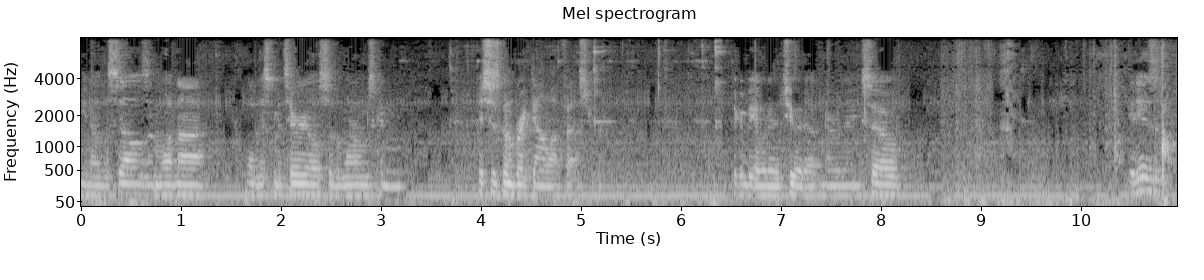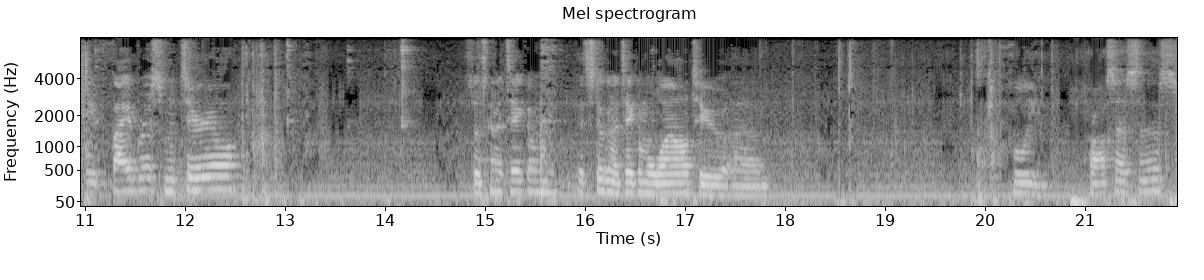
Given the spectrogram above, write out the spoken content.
you know the cells and whatnot of this material so the worms can it's just going to break down a lot faster. They're going to be able to chew it up and everything. So it is a fibrous material so it's going to take them it's still going to take them a while to um, fully process this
